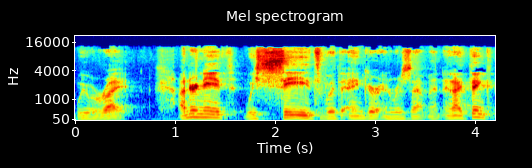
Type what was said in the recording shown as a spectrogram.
we were right. Underneath, we seethed with anger and resentment. And I think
